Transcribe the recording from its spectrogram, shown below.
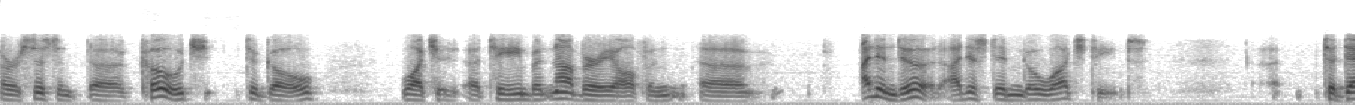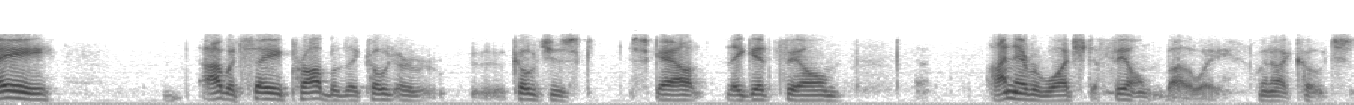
or assistant uh, coach to go watch a, a team, but not very often. Uh, I didn't do it. I just didn't go watch teams. Today, I would say probably coach or coaches scout. They get film. I never watched a film, by the way, when I coached.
